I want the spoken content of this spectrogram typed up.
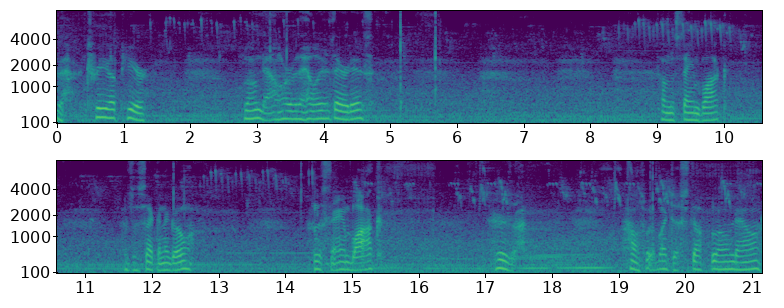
A tree up here. Blown down wherever the hell it is. There it is. On the same block as a second ago. On the same block. Here's a house with a bunch of stuff blown down.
